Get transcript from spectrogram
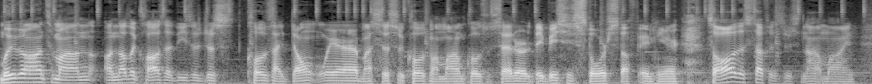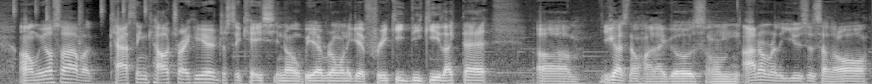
Moving on to my another closet, these are just clothes I don't wear. My sister clothes, my mom clothes, etc. They basically store stuff in here. So all this stuff is just not mine. Um, we also have a casting couch right here, just in case, you know, we ever want to get freaky deaky like that um, you guys know how that goes um, I don't really use this at all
